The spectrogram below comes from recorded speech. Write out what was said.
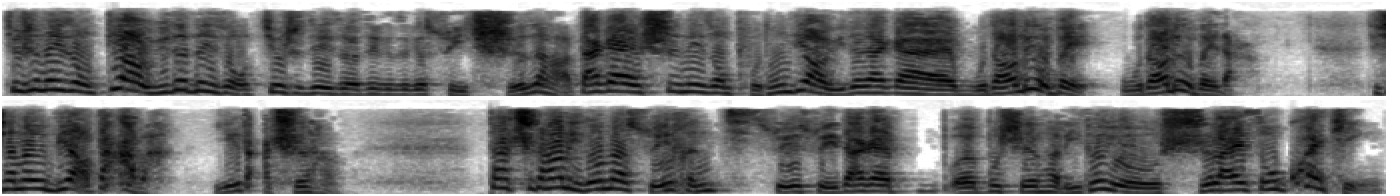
就是那种钓鱼的那种，就是这个这个这个水池子哈，大概是那种普通钓鱼的大概五到六倍，五到六倍大，就相当于比较大吧，一个大池塘。大池塘里头呢，水很水水大概呃不深哈，里头有十来艘快艇，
